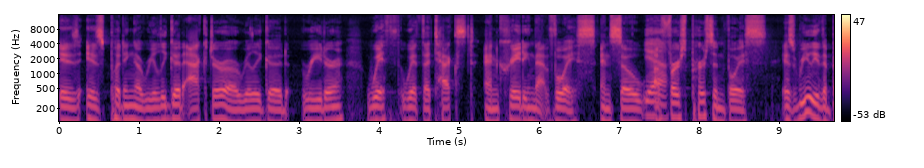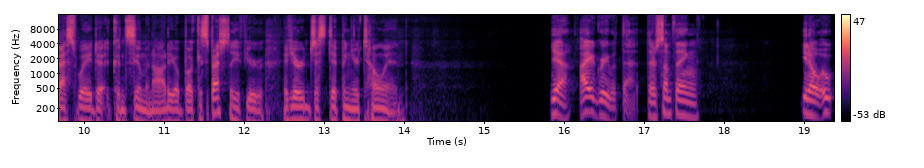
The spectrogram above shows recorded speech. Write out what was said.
is is putting a really good actor or a really good reader with with a text and creating that voice and so Yeah. a first person voice is really the best way to consume an audiobook especially if you're if you're just dipping your toe in Yeah, I agree with that. There's something, you know,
